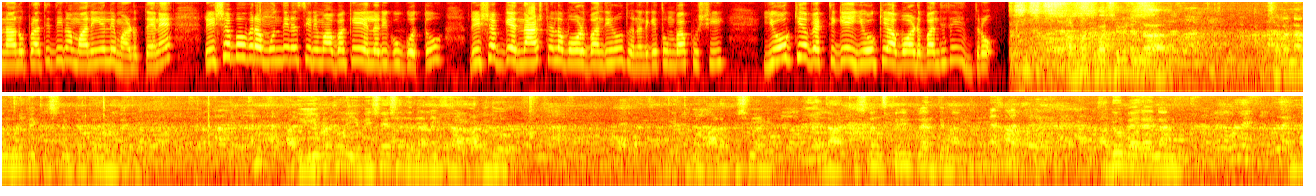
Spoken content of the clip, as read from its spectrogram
ನಾನು ಪ್ರತಿದಿನ ಮನೆಯಲ್ಲೇ ಮಾಡುತ್ತೇನೆ. ರಿಷಬ್ ಅವರ ಮುಂದಿನ ಸಿನಿಮಾ ಬಗ್ಗೆ ಎಲ್ಲರಿಗೂ ಗೊತ್ತು. ರಿಷಬ್ಗೆ ನ್ಯಾಷನಲ್ ಅವಾರ್ಡ್ ಬಂದಿರುವುದು ನನಗೆ ತುಂಬಾ ಖುಷಿ. ಯೋಗ್ಯ ವ್ಯಕ್ತಿಗೆ ಯೋಗ್ಯ ಅವಾರ್ಡ್ ಬಂದಿದೆ ಎಂದರು. ಅದು ಇವತ್ತು ಈ ವಿಶೇಷ ದಿನ ಆಗೋದು ತುಂಬ ಭಾಳ ಖುಷಿಯಾಗಿದೆ. ಎಲ್ಲ ಕೃಷ್ಣನ್ ಸ್ಕ್ರೀನ್ ಪ್ಲೇ ಅಂತೀನಿ ನಾನು. ಅದು ಬೇರೆ ನಾನು ತುಂಬ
